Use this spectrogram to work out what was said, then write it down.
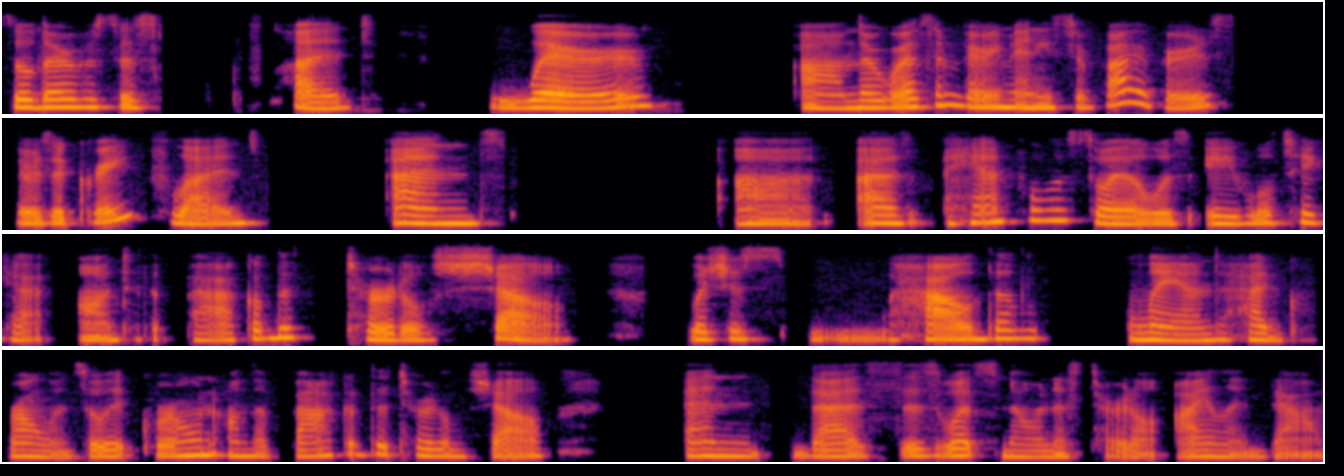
So there was this flood where um, there wasn't very many survivors. There was a great flood, and uh, a handful of soil was able to get onto the back of the turtle's shell, which is how the land had grown. So it grown on the back of the turtle shell, and this is what's known as Turtle Island now.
